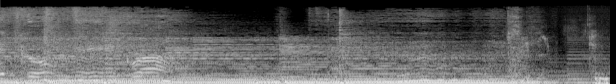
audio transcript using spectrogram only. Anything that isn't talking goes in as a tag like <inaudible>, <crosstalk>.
eccomi qua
